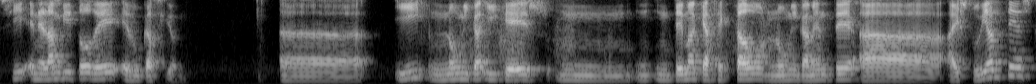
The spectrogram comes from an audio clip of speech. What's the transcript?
sí, en el ámbito de educación. Uh, y, no única, y que es un, tema que ha afectado no únicamente a, estudiantes,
